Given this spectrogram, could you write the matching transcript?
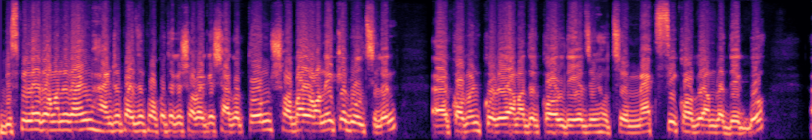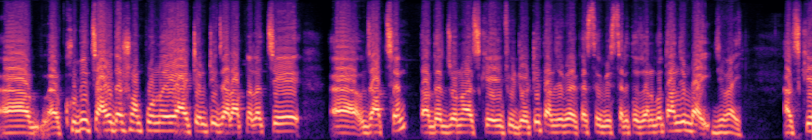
বিসমিল্লাহ রহমান রাহিম হাইন্টারপ্রাইজের পক্ষ থেকে সবাইকে স্বাগতম। সবাই অনেকে বলছিলেন কমেন্ট করে আমাদের কল দিয়ে যে হচ্ছে ম্যাক্সি কবে আমরা দেখব। আহ, খুবই চাহিদা সম্পন্ন এই আইটেমটি যারা আপনারা চেয়ে যাচ্ছেন তাদের জন্য আজকে এই ভিডিওটি তানজিম ভাইয়ের কাছ থেকে বিস্তারিত জানব। তানজিম ভাই জি ভাই। আজকে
